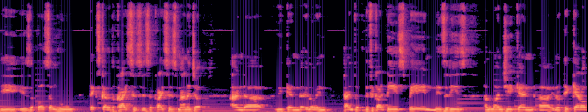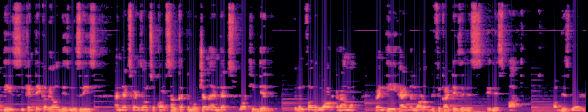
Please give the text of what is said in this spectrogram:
He is a person who takes care of the crisis. He's a crisis manager, and uh, we can, you know, in times of difficulties, pain, miseries, Hanumanji can, uh, you know, take care of these. He can take away all these miseries, and that's why he's also called Sankat Mochana, and that's what he did even for the Lord Rama when he had a lot of difficulties in his in his path of this world.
